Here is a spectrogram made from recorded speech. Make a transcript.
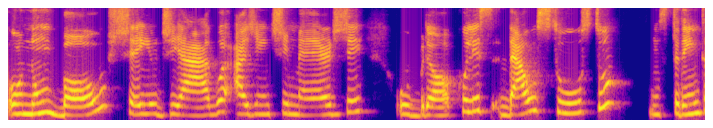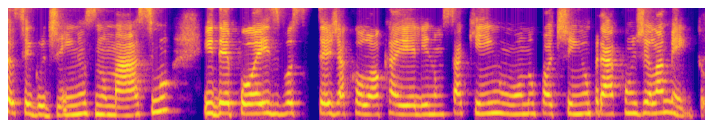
Ou num bowl cheio de água, a gente imerge o brócolis, dá o susto, uns 30 segundinhos no máximo, e depois você já coloca ele num saquinho ou no potinho para congelamento.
